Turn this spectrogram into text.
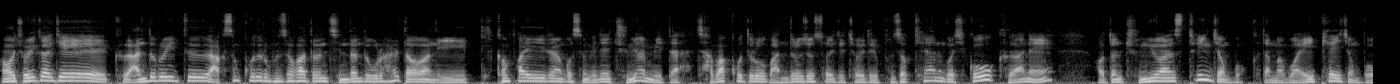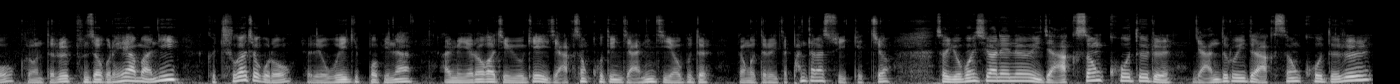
어, 저희가 이제 그 안드로이드 악성 코드를 분석하던 진단 도구를 하던 이 decompile이라는 것은 굉장히 중요합니다. 자바 코드로 만들어져서 이제 저희들이 분석해야 하는 것이고 그 안에 어떤 중요한 string 정보, 그 다음에 뭐 API 정보 그런 것들을 분석을 해야만이 그 추가적으로 저희들이 우회 기법이나 아니면 여러 가지 이게 이제 악성 코드인지 아닌지 여부들 이런 것들을 이제 판단할 수 있겠죠. 그래서 이번 시간에는 이제 악성 코드를 이제 안드로이드 악성 코드를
